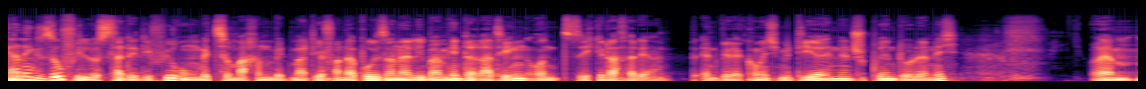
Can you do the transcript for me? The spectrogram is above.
gar nicht so viel Lust hatte, die Führung mitzumachen mit Mathieu van der Poel, sondern lieber im Hinterrad hing und sich gedacht hat, ja, entweder komme ich mit dir in den Sprint oder nicht. Ähm,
